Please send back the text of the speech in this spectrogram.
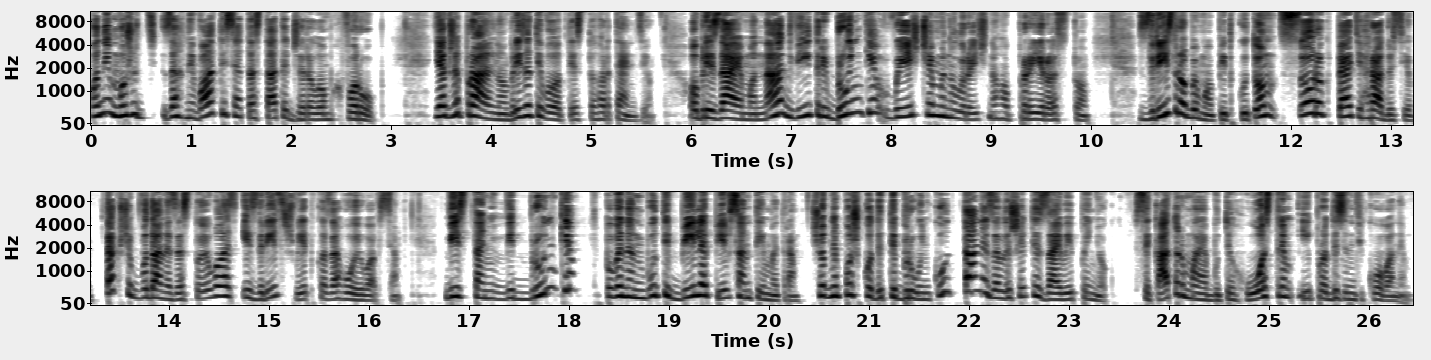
Вони можуть загниватися та стати джерелом хвороб. Як же правильно обрізати волотисту гортензію? Обрізаємо на 2-3 бруньки вище минулорічного приросту. Зріз робимо під кутом 45 градусів, так, щоб вода не застоювалась і зріз швидко загоювався. Відстань від бруньки повинен бути біля пів сантиметра, щоб не пошкодити бруньку та не залишити зайвий пеньок. Секатор має бути гострим і продезінфікованим.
